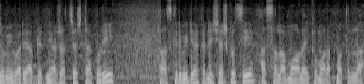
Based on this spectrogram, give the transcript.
জমি বাড়ির আপডেট নিয়ে আসার চেষ্টা করি। তো আজকের ভিডিও এখানে শেষ করছি। আসসালামু আলাইকুম রহমতুল্লাহ।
